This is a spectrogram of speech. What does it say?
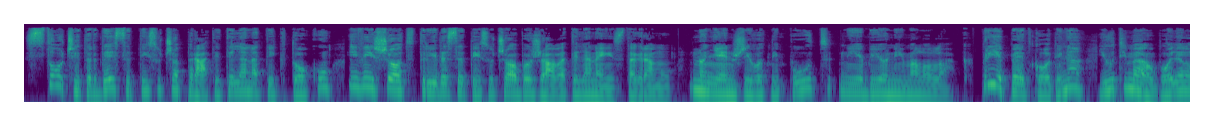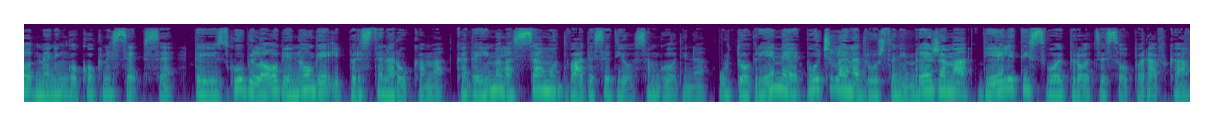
140 tisuća pratitelja na TikToku i više od 30 tisuća obožavatelja na Instagramu. No njen životni put nije bio nimalo lak. Prije pet godina Jutima je oboljela od meningokokne sepse te je izgubila obje noge i prste na rukama kada je imala samo 28 godina. U to vrijeme počela je na društvenim mrežama dijeliti svoj proces oporavka.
